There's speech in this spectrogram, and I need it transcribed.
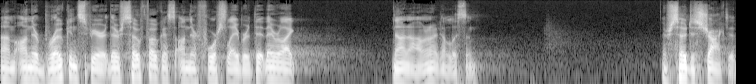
um, on their broken spirit, they're so focused on their forced labor that they were like, no, no, I'm not going to listen. They're so distracted.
